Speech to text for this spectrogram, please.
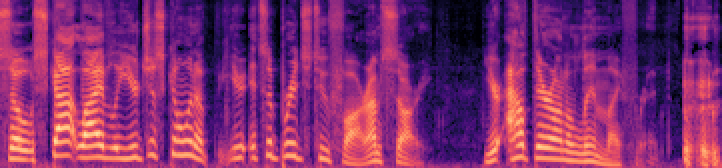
so Scott Lively. You're just going up. It's a bridge too far. I'm sorry. You're out there on a limb, my friend.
